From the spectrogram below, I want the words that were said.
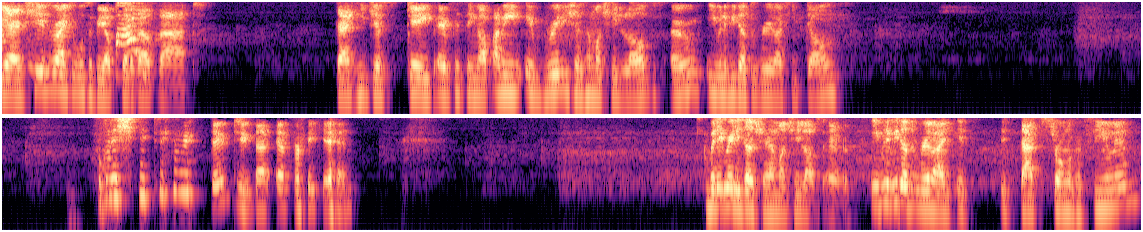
Yeah she's right to also be upset about that that he just gave everything up I mean it really shows how much he loves Oh-aew even if he doesn't realize he does What is she doing? Don't do that ever again. But it really does show how much he loves Irv. Even if he doesn't realise it's it's that strong of a feeling,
